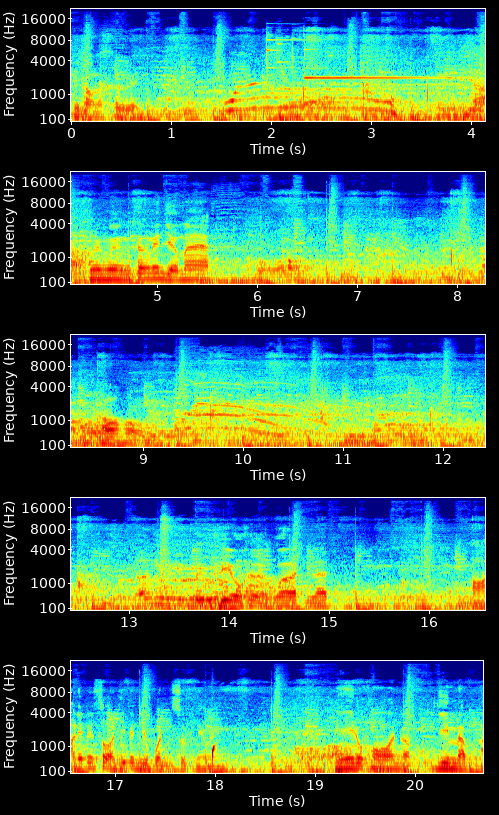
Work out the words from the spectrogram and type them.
ที่ตอนกลางคืน ว้าว มึงมึงเครื่องเล่นเยอะมากโอ้โหโอ้โห วิวคือเวิร์ดเลิศอ๋อ นี่เป็นโซนที่เป็นอยู่บนสุดไงมึงนี่ทุกคนแบบยิมแบบอ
